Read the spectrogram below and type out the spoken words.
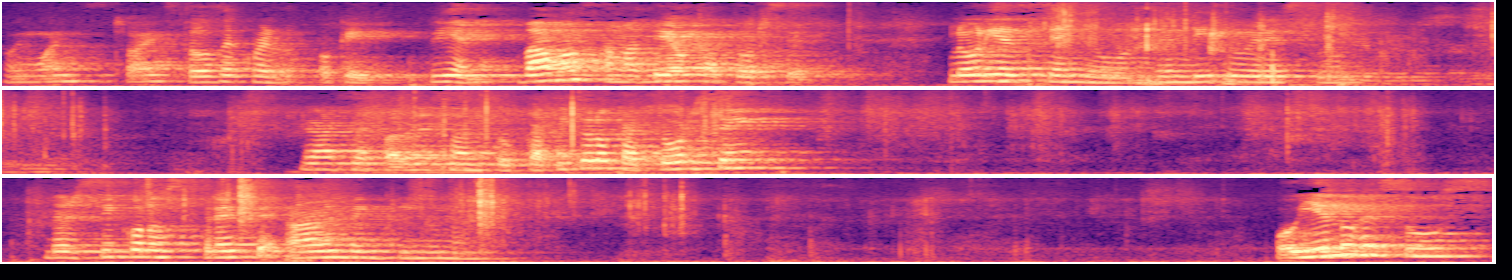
Once, twice, todos de acuerdo. Ok, bien. Vamos a Mateo 14. Gloria al Señor, bendito eres tú. Gracias, Padre Santo. Capítulo 14, versículos 13 al 21. Oyendo Jesús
